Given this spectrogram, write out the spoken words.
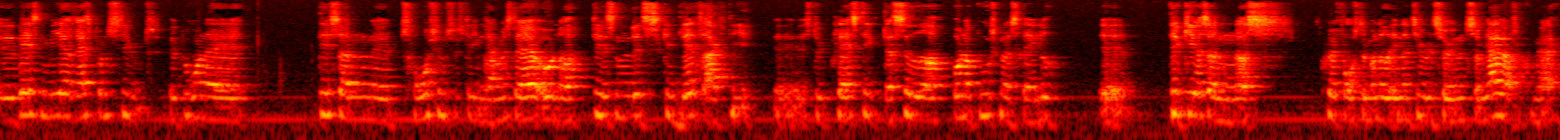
øh, væsentligt mere responsivt øh, på grund af det sådan øh, torsionssystem nærmest er under. Det er sådan lidt skeletagtige øh, stykke plastik, der sidder under busmaterialet. Øh, det giver sådan også, kunne jeg forestille mig, noget energy return, som jeg i hvert fald kunne mærke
